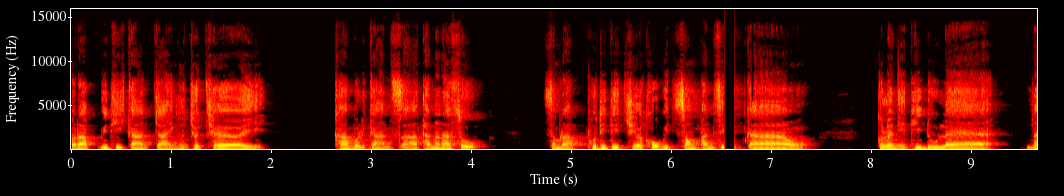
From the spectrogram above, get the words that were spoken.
ปรับวิธีการจ่ายเงินชดเชย ค่าบริการสาธารณสุขสำหรับผู้ที่ติดเชื้อโควิด 2019 กรณีที่ดูแลใน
